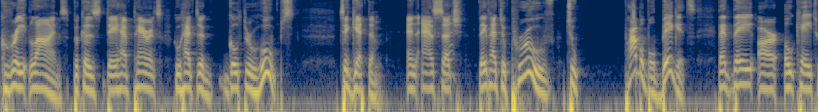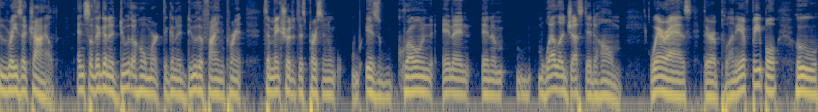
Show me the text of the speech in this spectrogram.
great lives because they have parents who had to go through hoops to get them. And as such, they've had to prove to probable bigots that they are okay to raise a child. And so they're going to do the homework, they're going to do the fine print to make sure that this person is grown in an in a well-adjusted home. Whereas there are plenty of people who,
